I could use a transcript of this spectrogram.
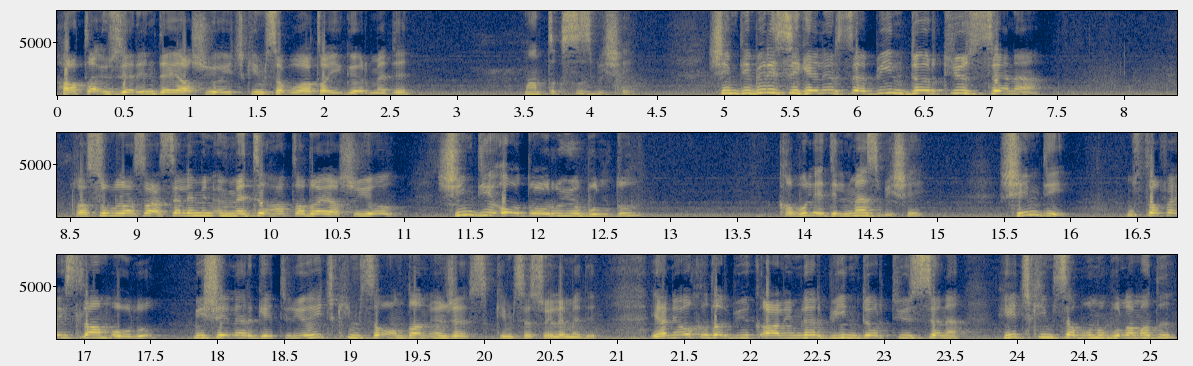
hata üzerinde yaşıyor. Hiç kimse bu hatayı görmedi. Mantıksız bir şey. Şimdi birisi gelirse 1400 sene Resulullah sallallahu aleyhi ve sellemin ümmeti hatada yaşıyor. Şimdi o doğruyu buldu. Kabul edilmez bir şey. Şimdi Mustafa İslamoğlu bir şeyler getiriyor. Hiç kimse ondan önce kimse söylemedi. Yani o kadar büyük alimler 1400 sene hiç kimse bunu bulamadı.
